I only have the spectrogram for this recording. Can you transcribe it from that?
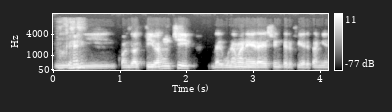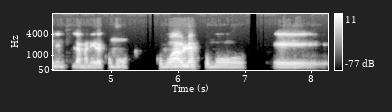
Y cuando activas un chip, de alguna manera eso interfiere también en la manera como, como hablas, como... Eh,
